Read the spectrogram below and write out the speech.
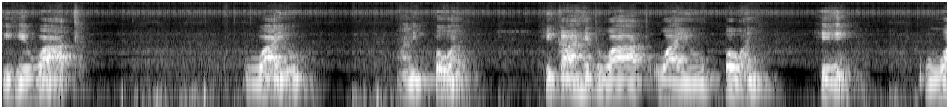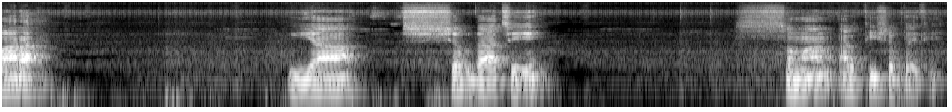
की हे वात वायू आणि पवन हे का आहेत वात वायू पवन? हे वारा. या शब्दाचे समान अर्थी शब्द इथे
